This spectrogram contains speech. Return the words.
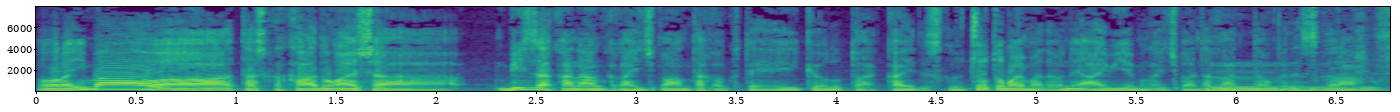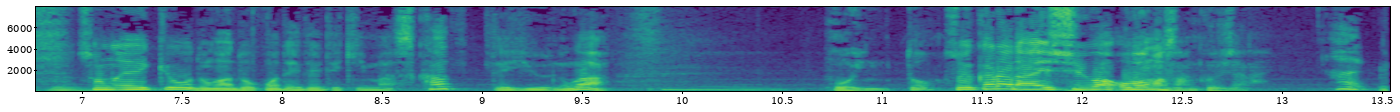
だから今は確かカード会社、ビザかなんかが一番高くて影響度高いですけど、ちょっと前まではね、IBM が一番高かったわけですから、その影響度がどこで出てきますかっていうのが、ポイント。それから来週はオバマさん来るじゃない。はい、オ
